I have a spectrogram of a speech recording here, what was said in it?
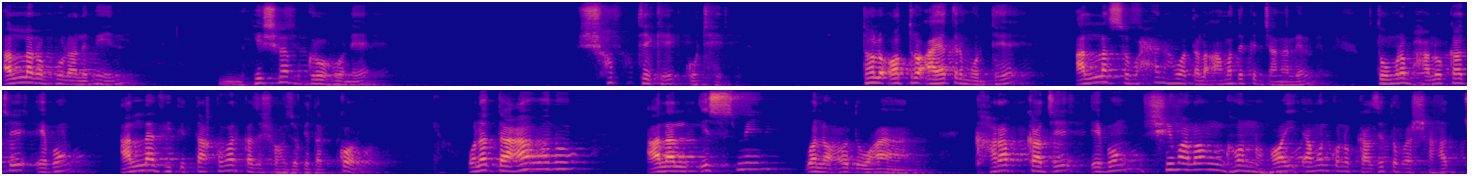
আল্লাহ রব্বুল আলমিন হিসাব গ্রহণে সব থেকে কঠিন। তাহলে অত্র আয়াতের মধ্যে আল্লাহ সুবহান হওয়া তালা আমাদেরকে জানালেন, তোমরা ভালো কাজে এবং আল্লাহ ভীতি তাকওয়ার কাজে সহযোগিতা করো। ওলা তাআওয়ানু আলাল ইসমি ওয়াল উদওয়ান। খারাপ কাজে এবং সীমালঙ্ঘন হয় এমন কোনো কাজে তোমরা সাহায্য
